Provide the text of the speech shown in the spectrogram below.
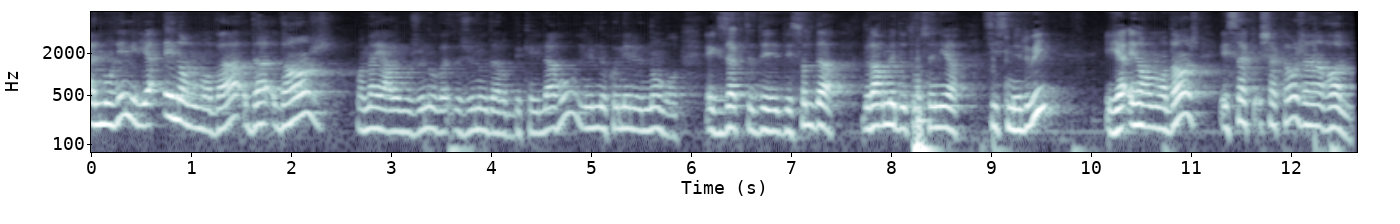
Al-Muhim, il y a énormément d'anges. Nul ne connaît le nombre exact des, soldats de l'armée de ton Seigneur si ce n'est lui. Il y a énormément d'anges et chaque ange a un rôle.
